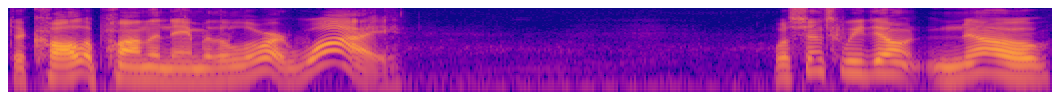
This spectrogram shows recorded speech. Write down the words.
to call upon the name of the Lord. Why? Well, since we don't know,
